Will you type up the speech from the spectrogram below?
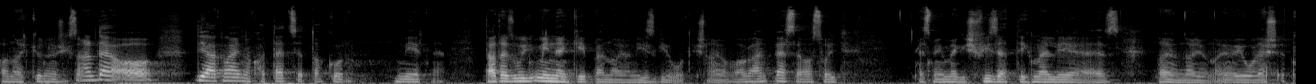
a nagy közönség számára, de a diáklánynak, ha tetszett, akkor miért ne? Tehát ez úgy mindenképpen nagyon izgi volt és nagyon vagány. Persze az, hogy ezt még meg is fizették mellé, ez nagyon-nagyon-nagyon jól esett.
